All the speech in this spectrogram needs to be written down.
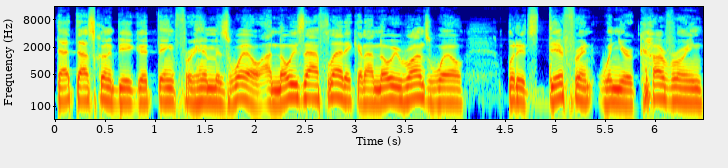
that that's going to be a good thing for him as well. I know he's athletic and I know he runs well, but it's different when you're covering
